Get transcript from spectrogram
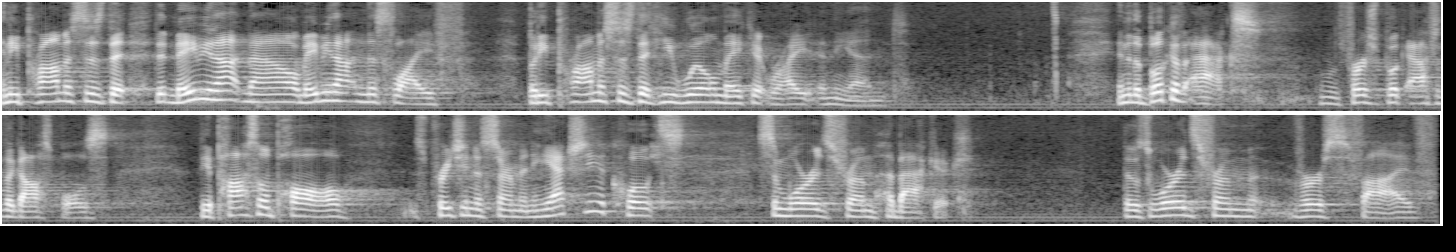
And he promises that, that maybe not now, maybe not in this life, but he promises that he will make it right in the end. And in the book of Acts, the first book after the Gospels, the Apostle Paul is preaching a sermon. He actually quotes some words from Habakkuk. Those words from verse 5.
